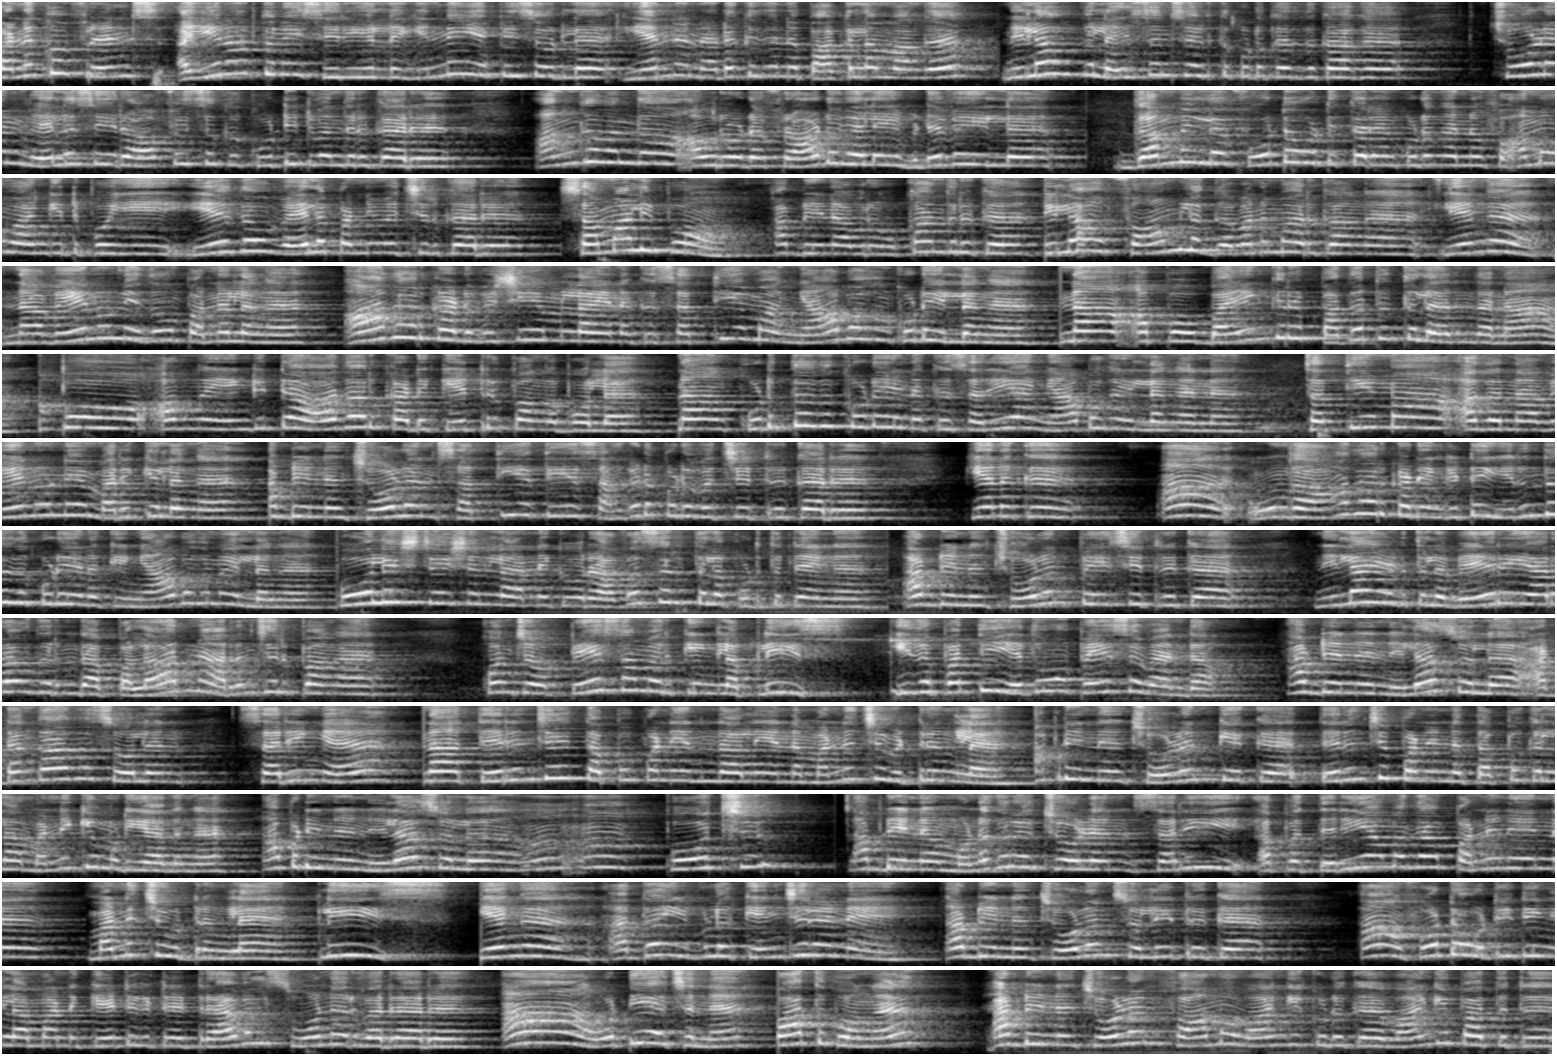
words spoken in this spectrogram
வணக்கம் ஃப்ரெண்ட்ஸ் ஐயனார் துணை சீரியலில் இன்னும் எபிசோடில் என்ன நடக்குதுன்னு பார்க்கலாம் வாங்க. நிலாவுக்கு லைசன்ஸ் எடுத்து கொடுக்கறதுக்காக சோழன் வேலை செய்கிற ஆஃபீஸுக்கு கூட்டிகிட்டு வந்திருக்காரு. அங்கே வந்தோம் அவரோட ஃப்ராடு வேலையை விடவே இல்லை. கம் இல்லை ஃபோட்டோ ஒட்டி தரேன் கொடுங்கன்னு ஃபார்மை வாங்கிட்டு போய் ஏதோ வேலை பண்ணி வச்சிருக்காரு. சமாளிப்போம் அப்படின்னு அவர் உட்காந்துருக்க நிலா ஃபார்மில் கவனமாக இருக்காங்க. ஏங்க நான் வேணும்னு எதுவும் பண்ணலைங்க. ஆதார் கார்டு விஷயம்லாம் எனக்கு சத்தியமாக ஞாபகம் கூட இல்லைங்க. நான் அப்போ பயங்கர பதட்டத்தில் இருந்தேனா? அப்போ அவங்க என்கிட்ட ஆதார் கார்டு கேட்டிருப்பாங்க போல. நான் கொடுத்தது கூட எனக்கு சரியாக ஞாபகம் இல்லைங்கன்னு. சத்தியமா அதை நான் வேணும்னே மறைக்கலைங்க அப்படின்னு சோழன் சத்தியத்தையே சங்கடப்பட வச்சிட்டு இருக்காரு எனக்கு ஆ உங்கள் ஆதார் கார்டு என்கிட்ட இருந்தது கூட எனக்கு ஞாபகமே இல்லைங்க. போலீஸ் ஸ்டேஷனில் அன்னைக்கு ஒரு அவசரத்தில் கொடுத்துட்டேங்க அப்படின்னு சோழன் பேசிகிட்டு இருக்க நிலா இடத்துல வேறு யாராவது இருந்தா பலார்னு அரைஞ்சிருப்பாங்க. கொஞ்சம் பேசாமல் இருக்கீங்களா ப்ளீஸ்? இதை பற்றி எதுவும் பேச வேண்டாம் அப்படின்னு நிலா சொல்ல அடங்காத சோழன் சரிங்க. நான் தெரிஞ்சே தப்பு பண்ணியிருந்தாலும் என்னை மன்னிச்சு விட்டுருங்களேன். அப்படின்னு சோழன் கேட்க தெரிஞ்சு பண்ணின தப்புக்கெல்லாம் மன்னிக்க முடியாதுங்க. அப்படின்னு நிலா சொல்ல போச்சு. அப்படின்னு முனகர சோழன் சரி அப்ப தெரியாம தான் பண்ணினேன்னு மன்னிச்சு விட்டுருங்களேன் ப்ளீஸ். ஏங்க அதான் இவ்வளோ கெஞ்சுறேனே. அப்படின்னு சோழன் சொல்லிட்டு இருக்க ஆ ஃபோட்டோ ஒட்டிட்டீங்களாமான்னு கேட்டுக்கிட்டு டிராவல்ஸ் ஓனர் வர்றாரு. ஆ ஒட்டியாச்சுண்ணே பார்த்துக்கோங்க. அப்படின்னு சோழன் ஃபார்மை வாங்கி கொடுக்க வாங்கி பார்த்துட்டு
